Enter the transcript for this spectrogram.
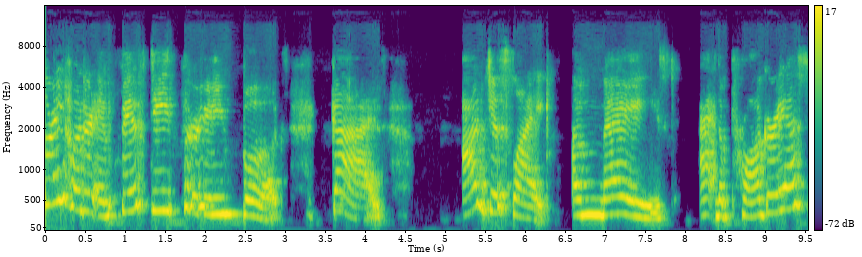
353 books. Guys, I'm just like amazed at the progress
